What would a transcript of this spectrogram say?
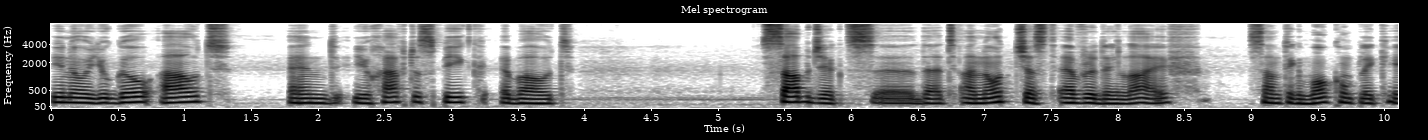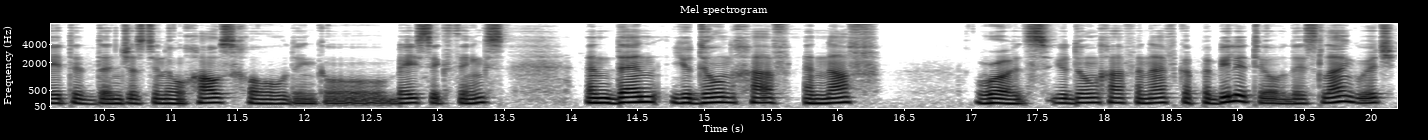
you know, you go out and you have to speak about subjects uh, that are not just everyday life, something more complicated than just, you know, householding or basic things, and then you don't have enough words, you don't have enough capability of this language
